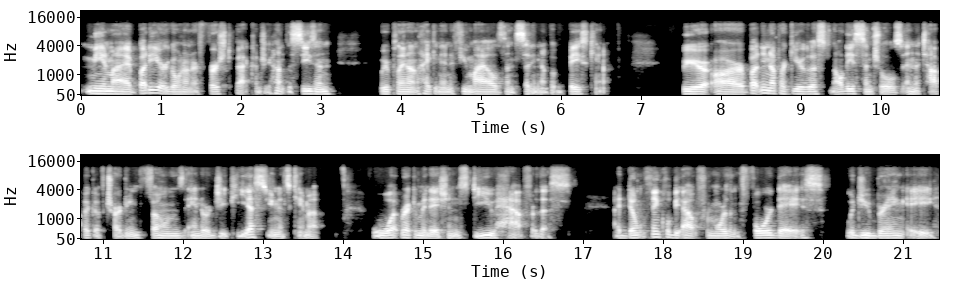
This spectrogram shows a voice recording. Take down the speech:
Me and my buddy are going on our first backcountry hunt this season. We were planning on hiking in a few miles and setting up a base camp. We are buttoning up our gear list and all the essentials, and the topic of charging phones and or GPS units came up. What recommendations do you have for this? I don't think we'll be out for more than four days. Would you bring a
